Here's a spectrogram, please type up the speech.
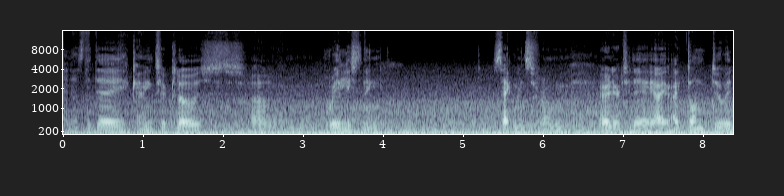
And as the day coming to a close, um, re-listening segments from earlier today, I, I don't do it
